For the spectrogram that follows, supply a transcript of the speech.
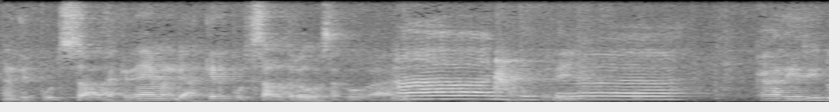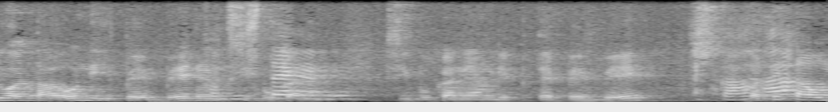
nanti futsal. Akhirnya emang di akhir futsal terus aku kan. Ah, gitu. Jadi, Kariri 2 tahun di IPB dengan kesibukan ya. kesibukan yang di TPB. FKH. Berarti tahun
